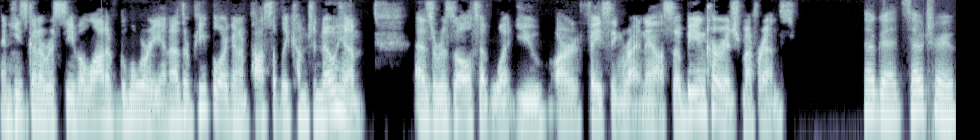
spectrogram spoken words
and he's going to receive a lot of glory and other people are going to possibly come to know him as a result of what you are facing right now. So be encouraged, my friends. So good. So true.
